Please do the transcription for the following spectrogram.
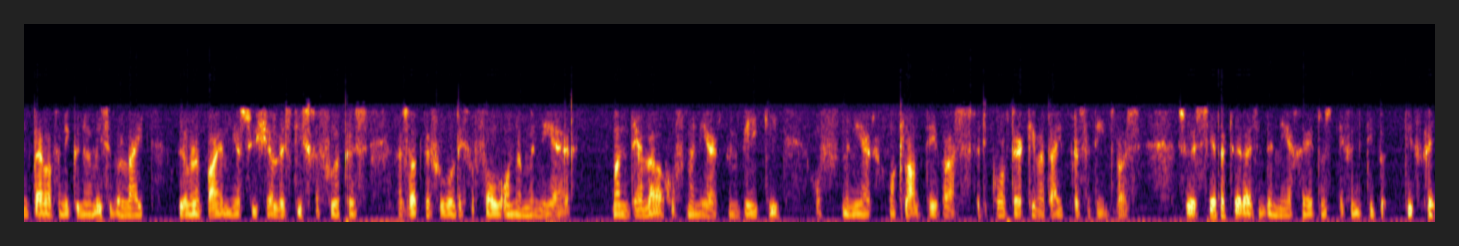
in terme van ekonomiese beleid bloemlik baie meer sosialisties gefokus as wat byvoorbeeld die geval onder meneer Mandela of meneer Mbeki of meneer Motlanthe was vir die kort tydjie wat hy president was. So sedert 2009 het ons definitief 'n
